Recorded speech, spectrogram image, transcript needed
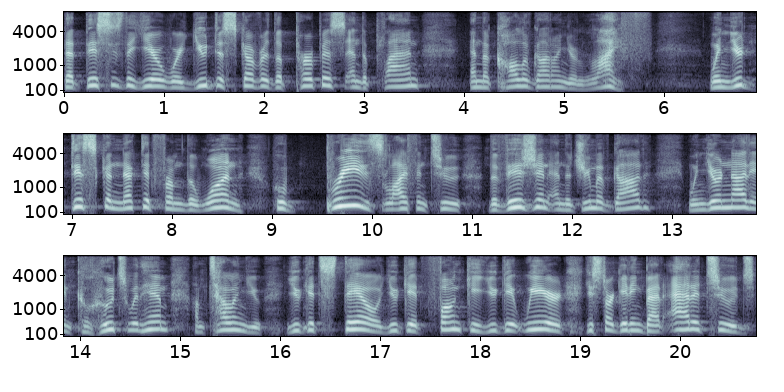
that this is the year where you discover the purpose and the plan and the call of God on your life. When you're disconnected from the one who breathes life into the vision and the dream of God, when you're not in cahoots with Him, I'm telling you, you get stale, you get funky, you get weird, you start getting bad attitudes.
